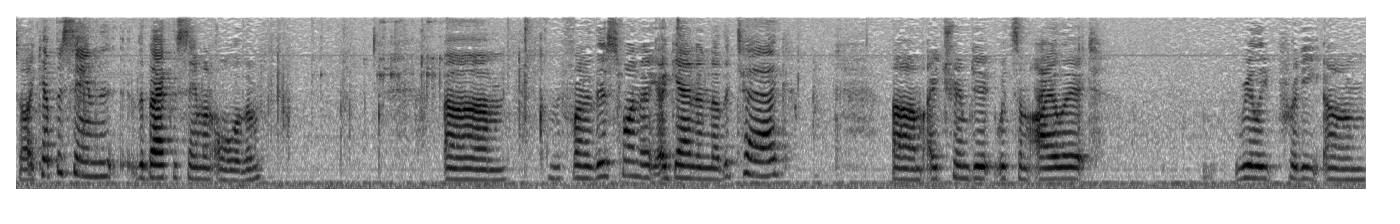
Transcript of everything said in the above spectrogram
So I kept the same, the back the same on all of them. Um, in the front of this one, again, another tag. Um, I trimmed it with some eyelet, really pretty um,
